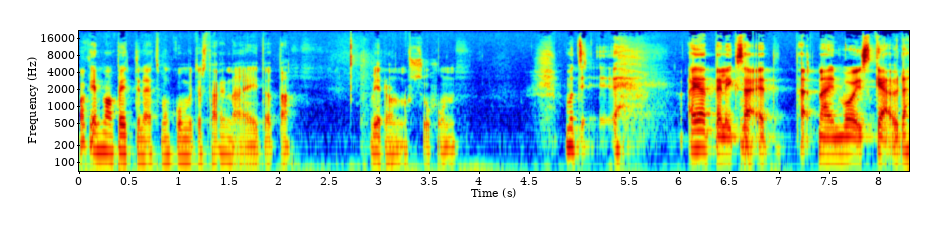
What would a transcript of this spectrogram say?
Okei, mä oon pettynyt, että mun kummitustarina ei tota, vedonnut suhun. Mutta eh, ajatteliko sä, että näin voisi käydä?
